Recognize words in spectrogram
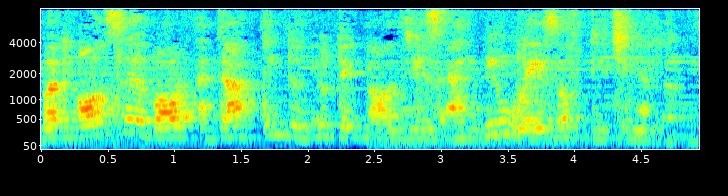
but also about adapting to new technologies and new ways of teaching and learning.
